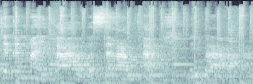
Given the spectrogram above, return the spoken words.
เจอกันใหม่ค่ะ วัสสลามค่ะ บ๊ายบาย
